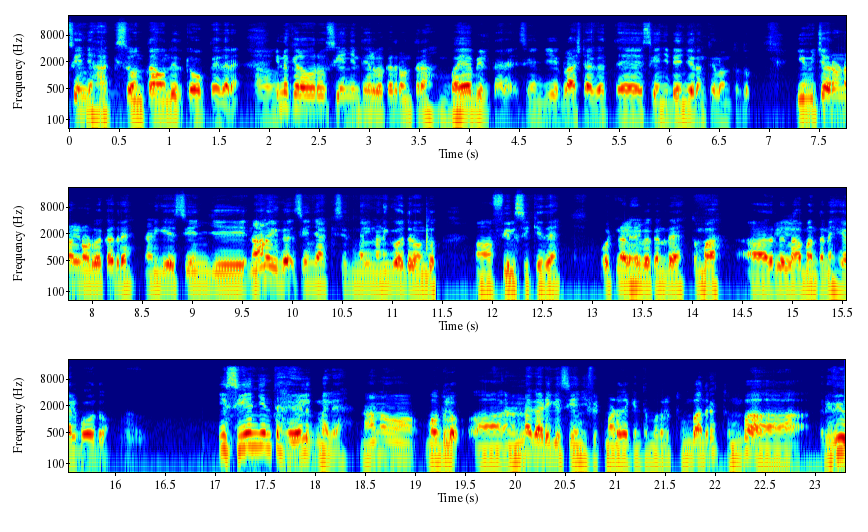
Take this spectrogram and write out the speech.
ಸಿ ಎನ್ ಜಿ ಹಾಕಿಸುವಂತ ಒಂದು ಇದಕ್ಕೆ ಹೋಗ್ತಾ ಇದ್ದಾರೆ. ಇನ್ನು ಕೆಲವರು ಸಿ ಎನ್ ಜಿ ಅಂತ ಹೇಳ್ಬೇಕಾದ್ರೆ ಒಂಥರ ಭಯ ಬೀಳ್ತಾರೆ. ಸಿ ಎನ್ ಜಿ ಬ್ಲಾಸ್ಟ್ ಆಗುತ್ತೆ ಸಿ ಎನ್ ಜಿ ಡೇಂಜರ್ ಅಂತ ಹೇಳುವಂಥದ್ದು. ಈ ವಿಚಾರವನ್ನಲ್ಲಿ ನೋಡ್ಬೇಕಾದ್ರೆ ನನಗೆ ಸಿ ಎನ್ ಜಿ ನಾನು ಈಗ ಸಿ ಎನ್ ಜಿ ಹಾಕಿಸಿದ ಮೇಲೆ ನನಗೂ ಅದರ ಒಂದು ಫೀಲ್ ಸಿಕ್ಕಿದೆ. ಒಟ್ಟಿನಲ್ಲಿ ಹೇಳ್ಬೇಕಂದ್ರೆ ತುಂಬಾ ಅದರಲ್ಲಿ ಲಾಭ ಅಂತಾನೆ ಹೇಳ್ಬಹುದು ಈ ಸಿ ಎನ್ ಜಿ ಅಂತ ಹೇಳಿದ್ಮೇಲೆ ನಾನು ಮೊದಲು ನನ್ನ ಗಾಡಿಗೆ ಸಿ ಎನ್ ಜಿ ಫಿಟ್ ಮಾಡೋದಕ್ಕಿಂತ ಮೊದಲು ತುಂಬಾ ಅಂದ್ರೆ ತುಂಬಾ ರಿವ್ಯೂ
